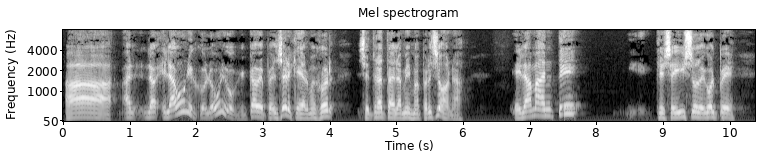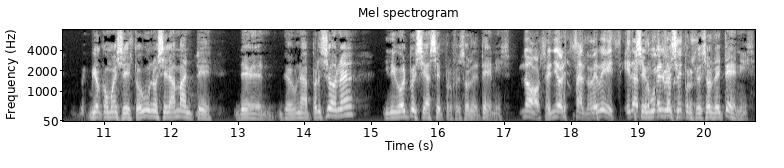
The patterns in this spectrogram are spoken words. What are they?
Ah, la, la único, lo único que cabe pensar es que a lo mejor se trata de la misma persona. El amante eh, que se hizo de golpe, vio cómo es esto, uno es el amante de, de una persona y de golpe se hace profesor de tenis. No, señor, es al revés. Era se vuelve profesor su de- profesor de tenis.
